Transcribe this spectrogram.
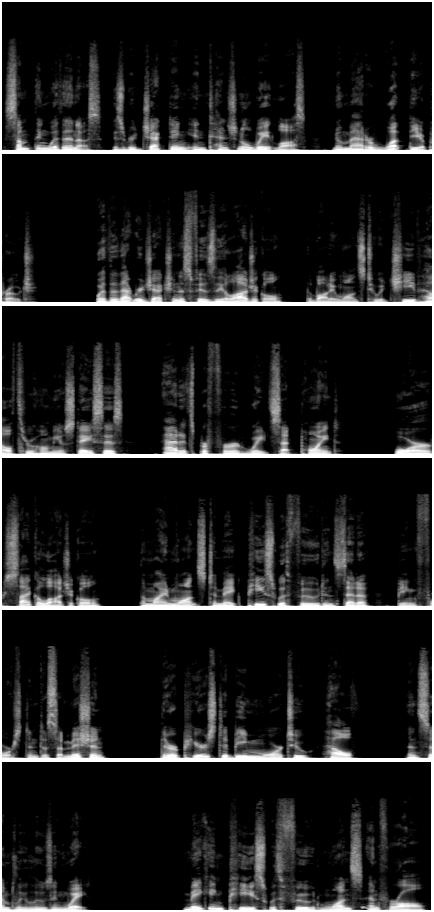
something within us is rejecting intentional weight loss no matter what the approach. Whether that rejection is physiological, the body wants to achieve health through homeostasis at its preferred weight set point, or psychological, the mind wants to make peace with food instead of being forced into submission, there appears to be more to health than simply losing weight. Making peace with food once and for all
